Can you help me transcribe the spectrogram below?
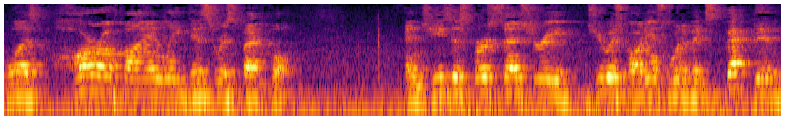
was horrifyingly disrespectful. And Jesus' first century Jewish audience would have expected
